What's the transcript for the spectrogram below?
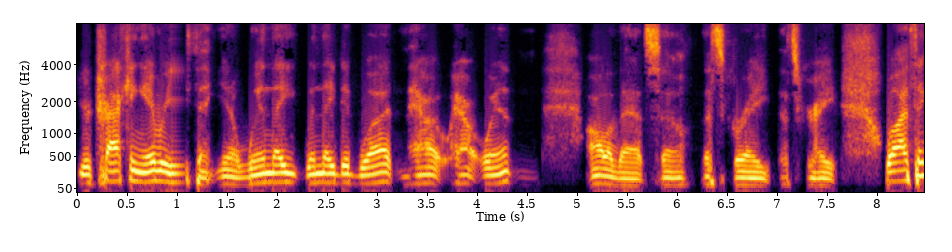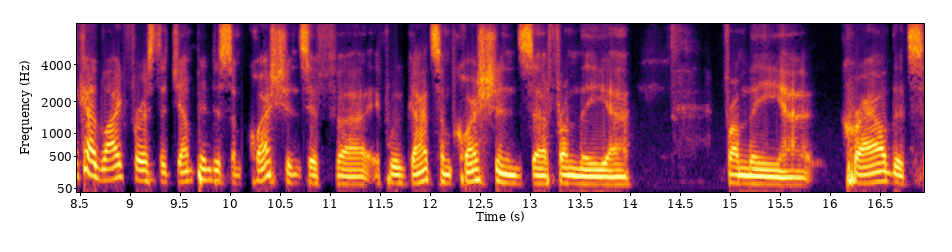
you're tracking everything. You know when they when they did what and how how it went, all of that. So that's great. That's great. Well, I think I'd like for us to jump into some questions if uh, if we've got some questions uh, from the uh, from the uh, crowd that's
